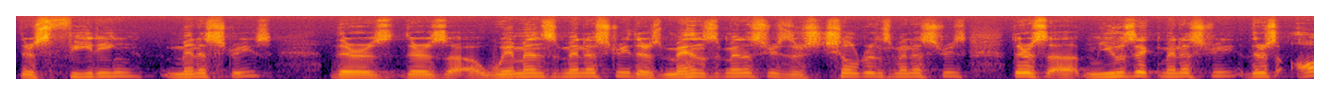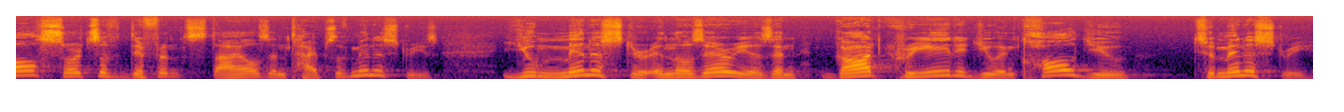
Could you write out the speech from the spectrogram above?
there's feeding ministries, there's, there's a women's ministry, there's men's ministries, there's children's ministries, there's a music ministry, there's all sorts of different styles and types of ministries. You minister in those areas, and God created you and called you to ministry.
